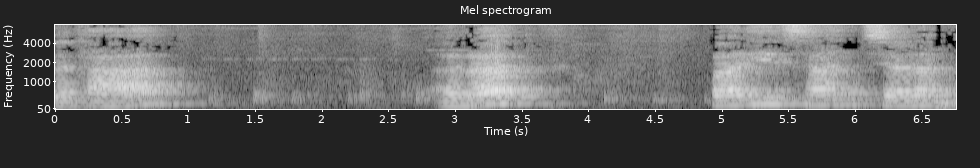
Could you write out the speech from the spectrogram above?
तथा रक्त परिसंचरण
